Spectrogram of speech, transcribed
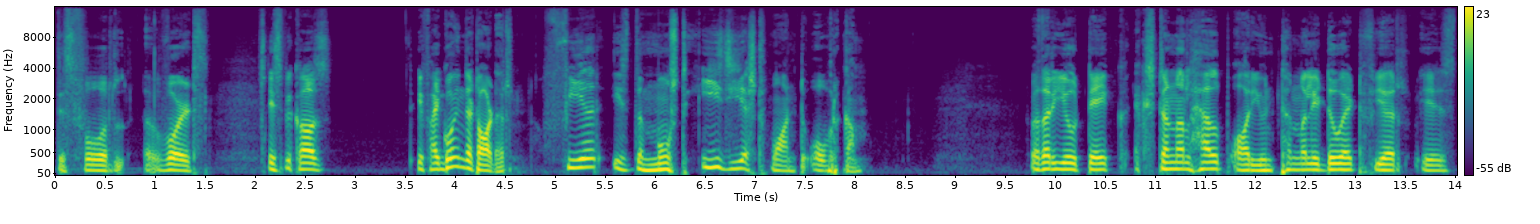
this four uh, words is because if I go in that order, fear is the most easiest one to overcome. Whether you take external help or you internally do it, fear is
